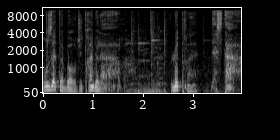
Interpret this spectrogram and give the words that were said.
Vous êtes à bord du train de l'art, le train des stars.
